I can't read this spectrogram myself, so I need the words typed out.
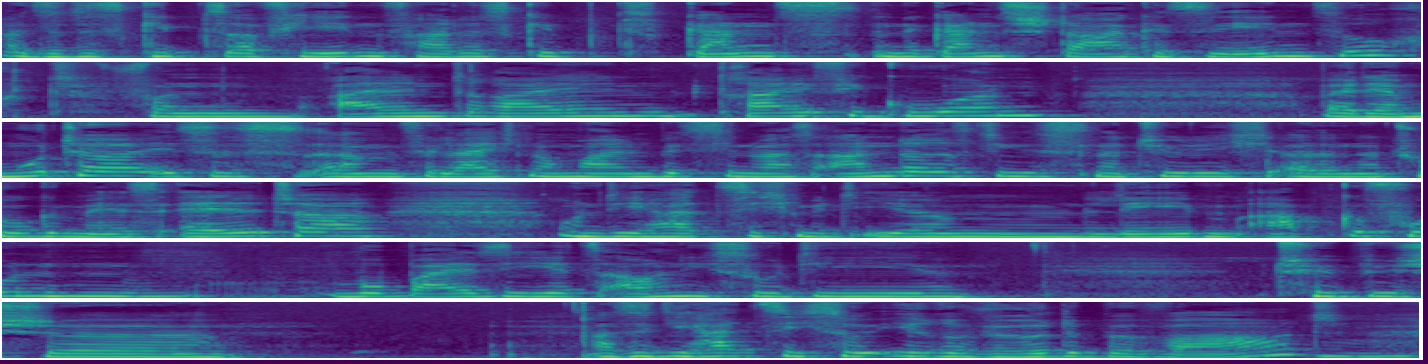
Also das gibt es auf jeden Fall. Es gibt ganz, eine ganz starke Sehnsucht von allen drei, drei Figuren. Bei der Mutter ist es ähm, vielleicht noch mal ein bisschen was anderes. Die ist natürlich also naturgemäß älter und die hat sich mit ihrem Leben abgefunden, wobei sie jetzt auch nicht so die typische, also die hat sich so ihre Würde bewahrt mhm.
